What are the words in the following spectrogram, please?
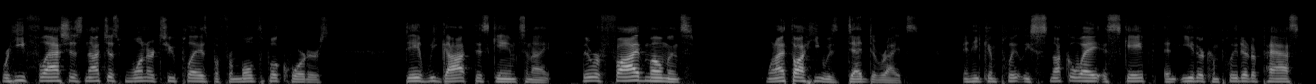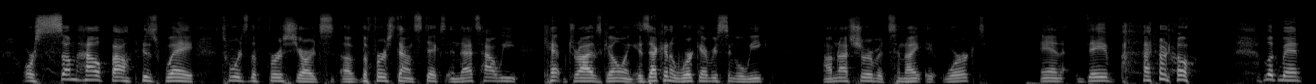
Where he flashes not just one or two plays, but for multiple quarters. Dave, we got this game tonight. There were five moments when I thought he was dead to rights and he completely snuck away, escaped, and either completed a pass or somehow found his way towards the first yards of the first down sticks, and that's how we kept drives going. Is that going to work every single week? I'm not sure, but tonight it worked. And Dave, I don't know. Look, man,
